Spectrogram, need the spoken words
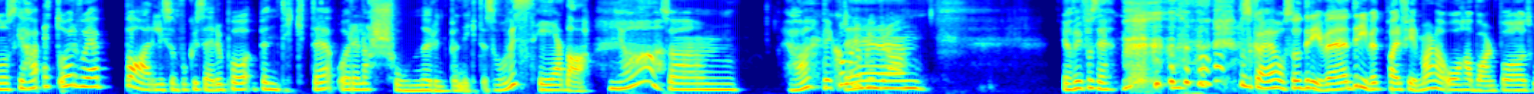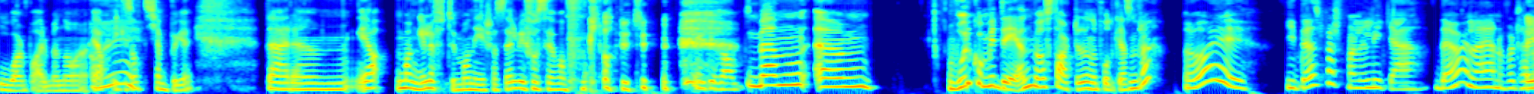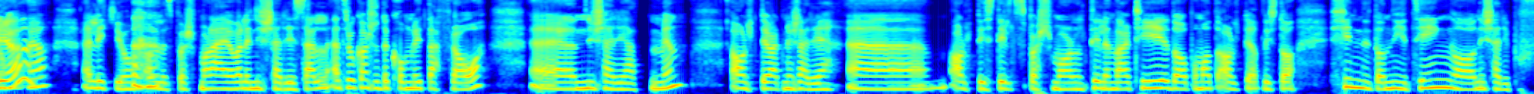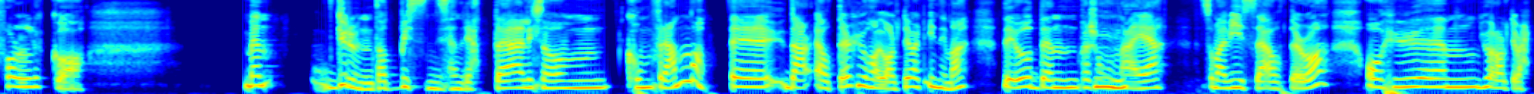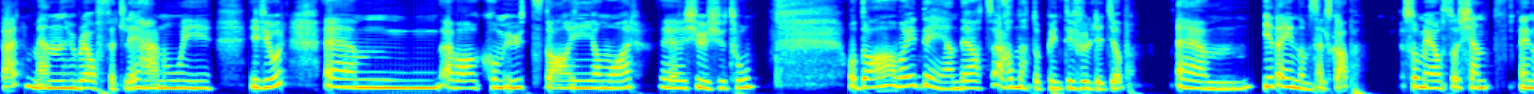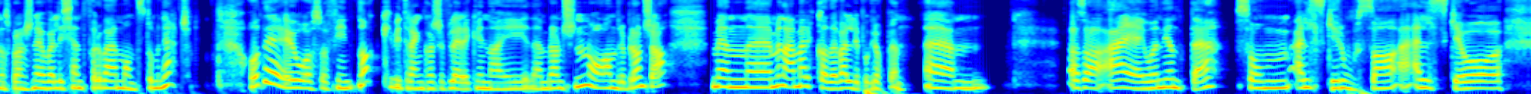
Nå skal jeg ha ett år hvor jeg bare liksom fokuserer på Benedicte og relasjonene rundt Benedicte. Så får vi se, da. Ja. Så ja. Det kommer til å bli bra. Ja, vi får se. så skal jeg også drive, drive et par firmaer da, og ha barn på, to barn på armen. Og, ja, ikke sant? Kjempegøy. Det er um, ja, mange løfter man gir seg selv. Vi får se hva man klarer. Men um, hvor kom ideen med å starte denne podkasten fra? Oi! I det spørsmålet liker jeg. Det vil jeg gjerne fortelle om. Ja. Ja. Jeg liker jo alle spørsmål. Jeg er jo veldig nysgjerrig selv. Jeg tror kanskje det kom litt derfra òg. Eh, nysgjerrigheten min. Jeg har alltid vært nysgjerrig. Eh, alltid stilt spørsmål til enhver tid. Og på en måte alltid hatt lyst til å finne ut av nye ting, og nysgjerrig på folk. Og... Men grunnen til at Business-Henriette liksom kom frem, da eh, der out there, hun har jo alltid vært inni meg. Det er jo den personen Mm. jeg er som jeg viser out there òg. Og hun, um, hun har alltid vært der, men hun ble offentlig her nå i, i fjor. Um, jeg var, kom ut da i januar uh, 2022. Og da var ideen det at jeg hadde nettopp begynt i fulltidsjobb um, i et eiendomsselskap. Som er også kjent, Eiendomsbransjen er jo veldig kjent for å være mannsdominert. Og det er jo også fint nok. Vi trenger kanskje flere kvinner i den bransjen og andre bransjer, men, eh, men jeg merka det veldig på kroppen. Um, altså, jeg er jo en jente som elsker rosa. Jeg elsker å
